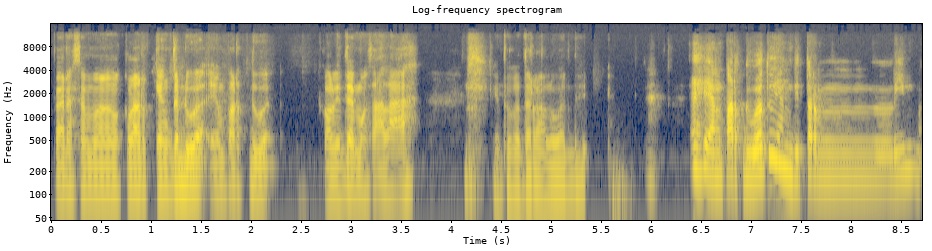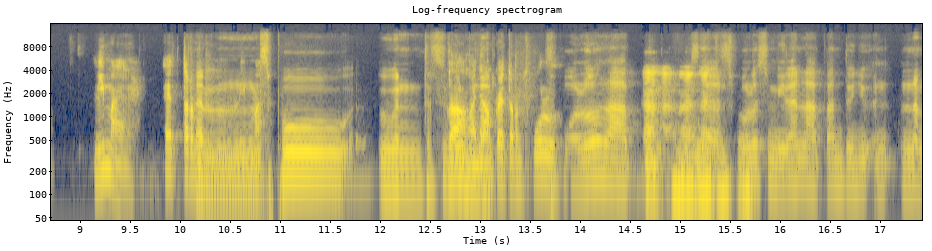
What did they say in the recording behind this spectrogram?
Perez sama Clark yang kedua yang part 2 kalau itu emang salah. Itu keterlaluan sih. Eh yang part 2 tuh yang di turn 5 5 ya eh turn, turn 5 10 bukan turn 10 enggak nyampe turn 10 10 8 Enggak, enggak, enggak, enggak, turn 10 9 8 7 6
